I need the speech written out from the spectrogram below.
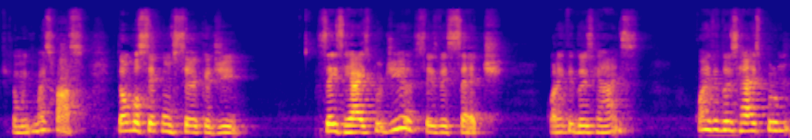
fica muito mais fácil. Então você com cerca de 6 reais por dia, 6 vezes 7, 42 reais. 42 reais por,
